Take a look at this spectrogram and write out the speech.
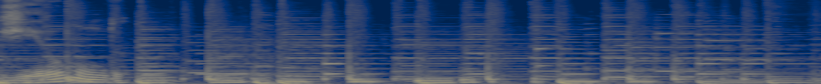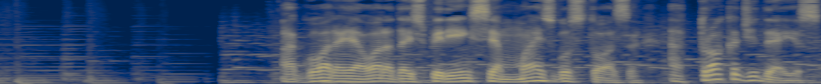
gira o mundo. Agora é a hora da experiência mais gostosa, a troca de ideias.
